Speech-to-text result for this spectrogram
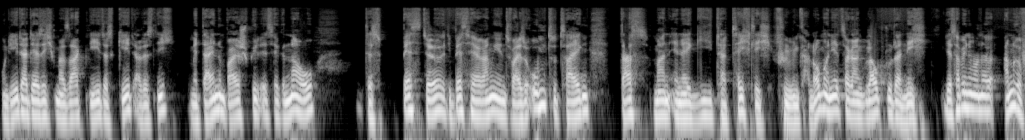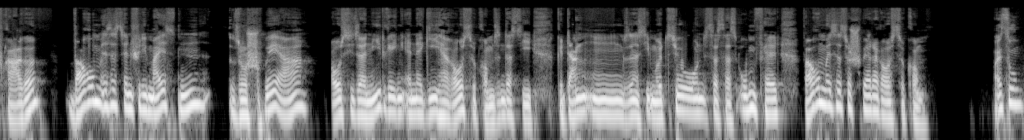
Und jeder, der sich mal sagt, nee, das geht alles nicht, mit deinem Beispiel ist ja genau das Beste, die beste Herangehensweise, um zu zeigen, dass man Energie tatsächlich fühlen kann, ob man jetzt daran glaubt oder nicht. Jetzt habe ich noch eine andere Frage. Warum ist es denn für die meisten so schwer, aus dieser niedrigen Energie herauszukommen? Sind das die Gedanken, sind das die Emotionen, ist das das Umfeld? Warum ist es so schwer, da rauszukommen? Weißt du,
